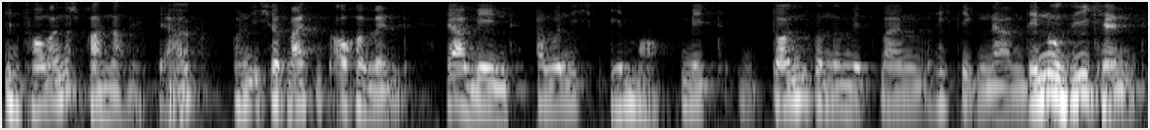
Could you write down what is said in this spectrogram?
In Form einer Sprachnachricht, ja. Ja. Und ich werde meistens auch erwähnt, erwähnt, aber nicht Immer. mit Don, sondern mit meinem richtigen Namen, den nur sie kennt,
